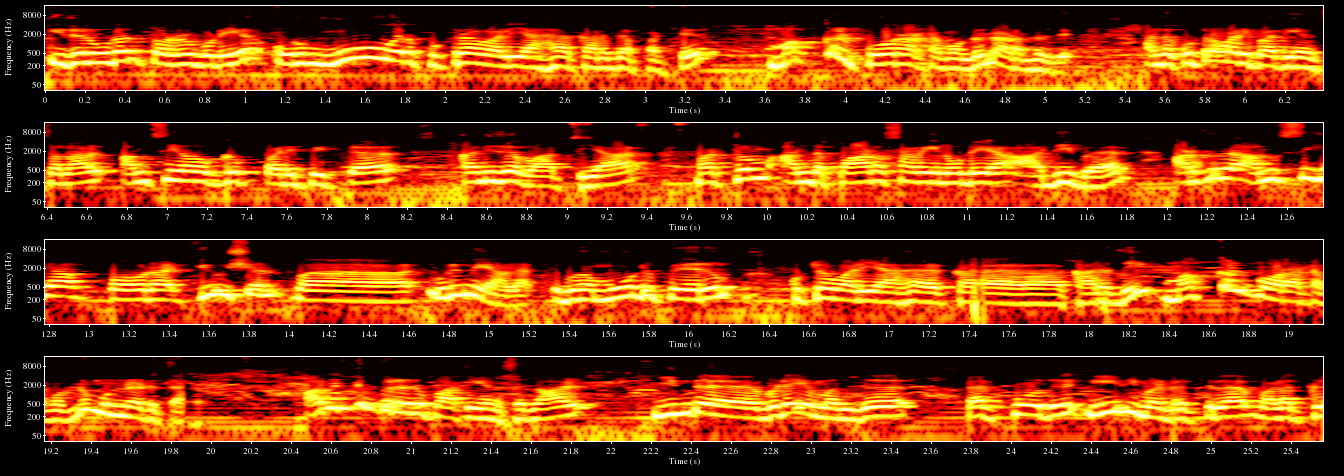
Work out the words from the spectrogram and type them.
இதனுடன் தொடர்புடைய ஒரு மூவர் குற்றவாளியாக கருதப்பட்டு மக்கள் போராட்டம் ஒன்று நடந்தது. அந்த குற்றவாளி பார்த்தீங்கன்னு சொன்னால் அம்சியாவுக்கு படிப்பித்த கணித வாத்தியார் மற்றும் அந்த பாடசாலையினுடைய அதிபர் அடுத்தது அம்சியா போன டியூஷன் உரிமையாளர். இவங்க மூன்று பேரும் குற்றவாளியாக க- கருதி மக்கள் போராட்டம் ஒன்று முன்னெடுத்தார் அதற்கு பிறகு பார்த்தீங்கன்னு சொன்னால் இந்த விடயம் வந்து தற்போது நீதிமன்றத்தில் வழக்கு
